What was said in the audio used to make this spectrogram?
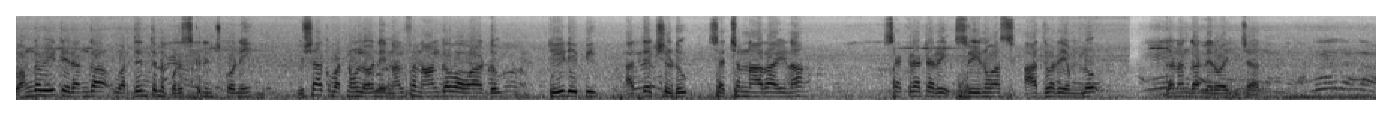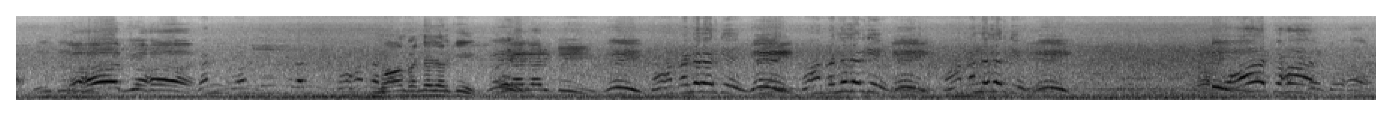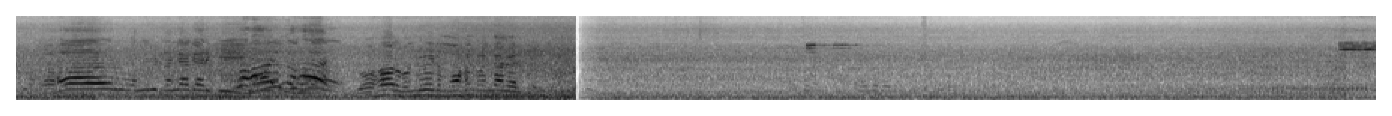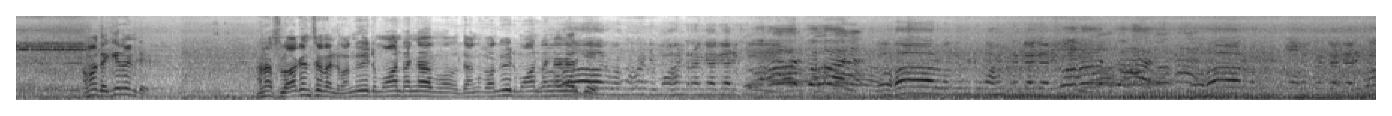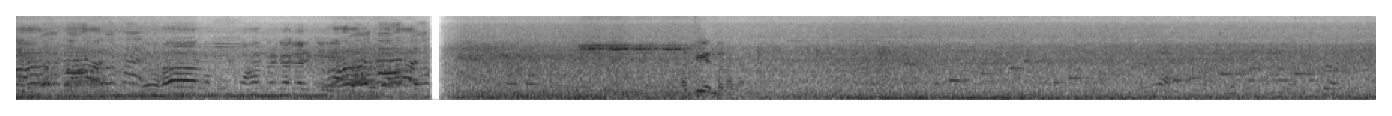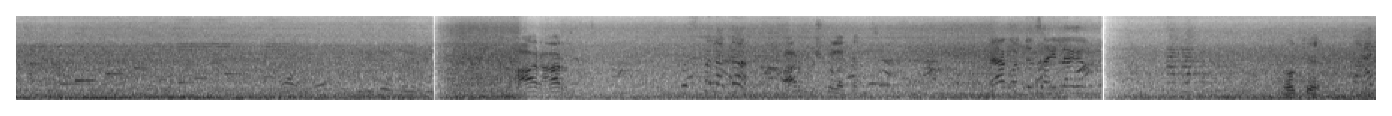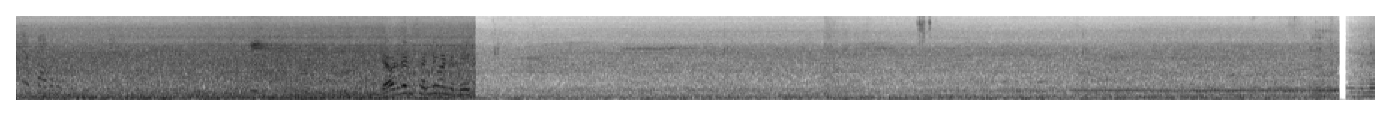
వంగవీటి రంగ వర్ధంతిని పురస్కరించుకొని విశాఖపట్నంలోని నలభై నాలుగవ వార్డు టీడీపీ అధ్యక్షుడు సత్యనారాయణ సెక్రటరీ శ్రీనివాస్ ఆధ్వర్యంలో ఘనంగా నిర్వహించారు మోహన్ రంగా గారికి గారికి మోహన్ రంగ గారికి ఏయ్. మోహన్ రంగ గారికి ఏయ్. మోహన్ రంగ గారికి ఏయ్. జోహార్ జోహార్ జోహార్ వంగవీటి రంగా గారికి. జోహార్ జోహార్. జోహార్ వంగవేటి మోహన్ రంగా గారికి. అమ్మ దగ్గరండి. అన్న స్లోగన్స్ ఇవ్వండి. వంగవీటి మోహన్ రంగా వంగవీటి మోహన్ రంగా గారికి. జోహార్ వంగవీటి మోహన్ రంగా గారికి. జోహార్ జోహార్. జోహార్ వంగవీటి మోహన్ రంగా గారికి. జోహార్ వంగవీటి మోహన్ రంగా గారికి. అతియండి అలాగా ఆర్ ఆర్ ఆర్ పుష్పలత కొంచెం సైడ్ లాగా ఓకే ఎవరికైనా సెల్లివ్వండి మీకు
